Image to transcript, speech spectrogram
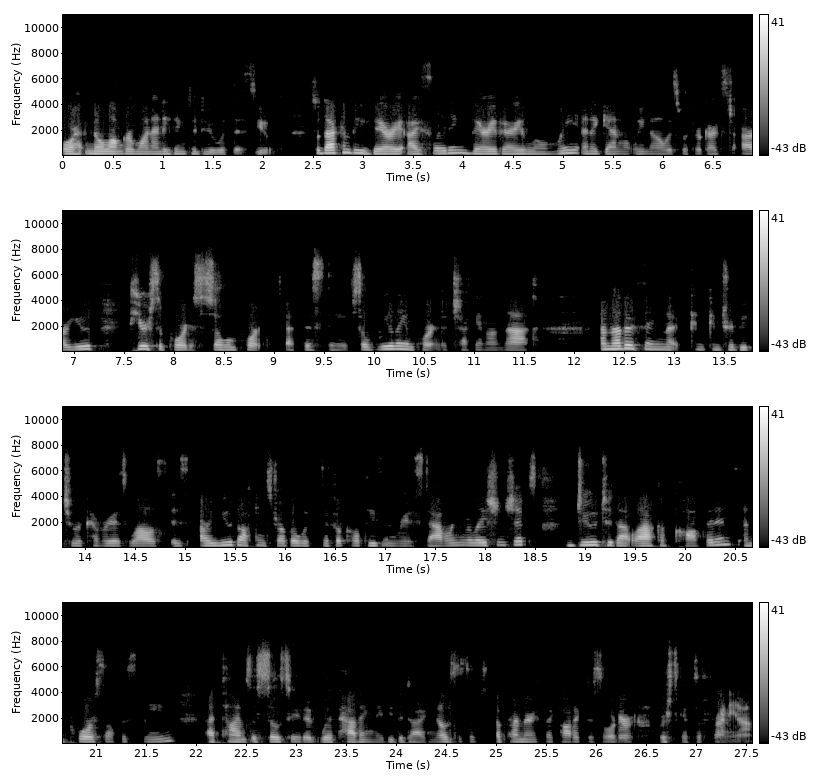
or no longer want anything to do with this youth. So that can be very isolating, very, very lonely. And again, what we know is with regards to our youth, peer support is so important at this stage. So really important to check in on that. Another thing that can contribute to recovery as well is, is, our youth often struggle with difficulties in reestablishing relationships due to that lack of confidence and poor self-esteem at times associated with having maybe the diagnosis of a primary psychotic disorder or schizophrenia.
